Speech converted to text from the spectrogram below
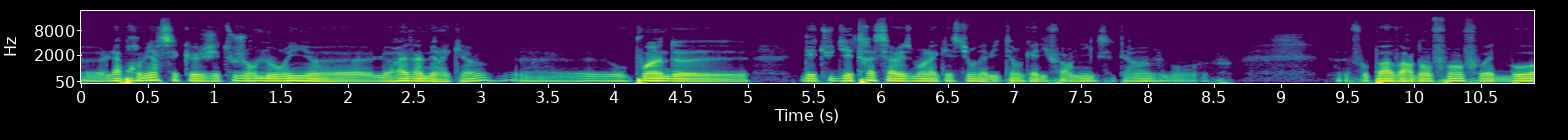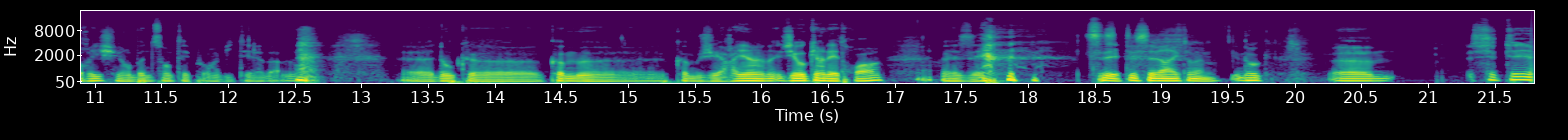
la première, c'est que j'ai toujours nourri le rêve américain au point d'étudier très sérieusement la question d'habiter en Californie, etc. Mais bon, faut pas avoir d'enfants, faut être beau, riche et en bonne santé pour habiter là-bas. Euh, donc, euh, comme, euh, comme j'ai rien, j'ai aucun des trois. C'était sévère avec toi-même. Donc, c'était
